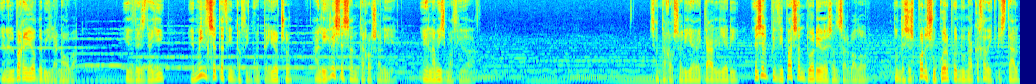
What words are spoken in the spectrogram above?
en el barrio de Vilanova, y desde allí, en 1758, a la iglesia Santa Rosalía, en la misma ciudad. Santa Rosalía de Cagliari es el principal santuario de San Salvador, donde se expone su cuerpo en una caja de cristal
